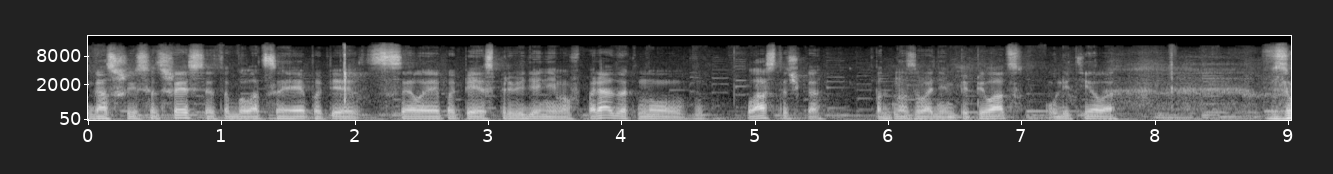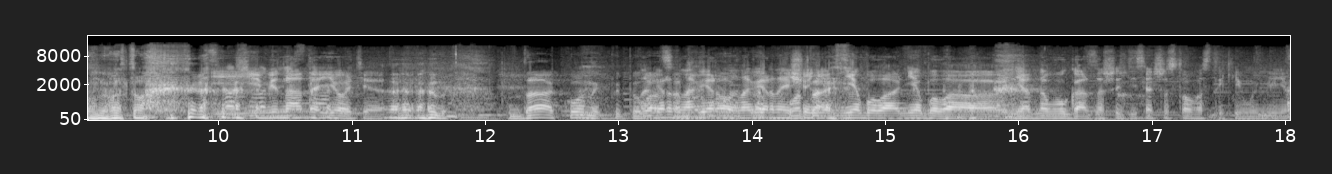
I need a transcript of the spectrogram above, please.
ГАЗ-66. Это была целая эпопея, целая эпопея с приведением его в порядок. Ну, ласточка под названием «Пепелац» улетела в зону АТО. И имена даете. Да, коник, пепелац. Наверное, наверное, еще не, не было, не было ни одного газа 66-го с таким именем.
